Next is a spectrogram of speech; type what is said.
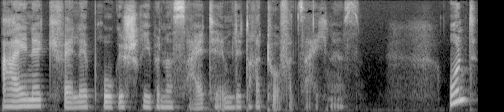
eine Quelle pro geschriebener Seite im Literaturverzeichnis. Und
